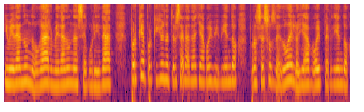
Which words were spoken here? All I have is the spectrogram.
y me dan un hogar, me dan una seguridad. ¿Por qué? Porque yo en la tercera edad ya voy viviendo procesos de duelo, ya voy perdiendo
